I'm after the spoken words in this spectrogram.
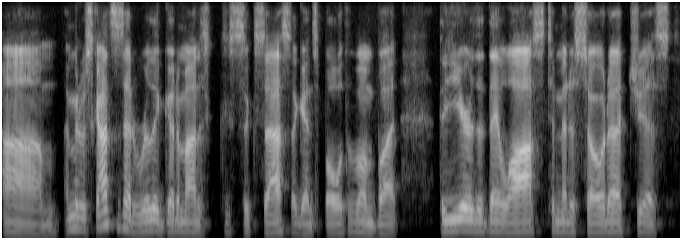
um, I mean, Wisconsin's had a really good amount of success against both of them, but the year that they lost to Minnesota just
